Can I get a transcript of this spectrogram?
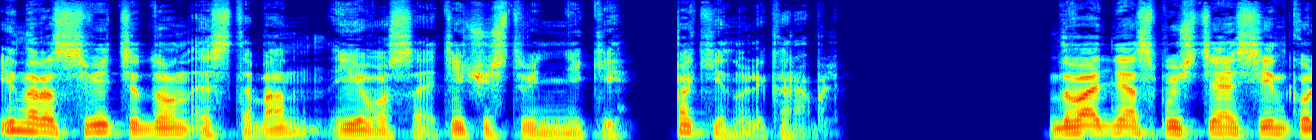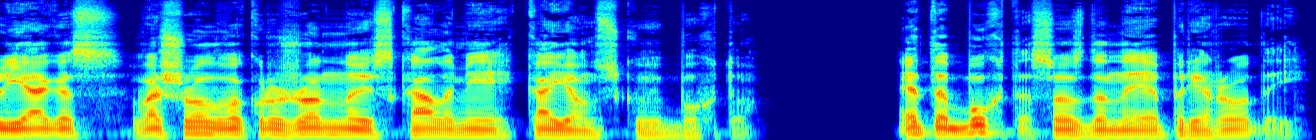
и на рассвете Дон Эстебан и его соотечественники покинули корабль. Два дня спустя Синкульягас вошел в окруженную скалами Кайонскую бухту. Эта бухта, созданная природой,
